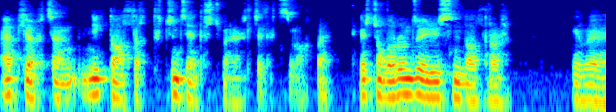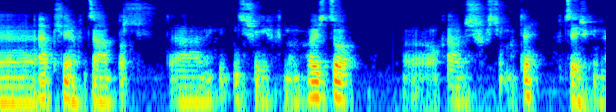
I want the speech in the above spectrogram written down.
Apple-ийн хувьцаа 1 доллар 40 цент орчмоор харилцаагдсан байгаа байхгүй. Тэгэхээр чин 399 доллараар хэрвээ Apple-ийн хувьцаа авбал хэдэн шиг ирэх нь 200 гаруй шиг юм уу те хувьцаа ирэх нь.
